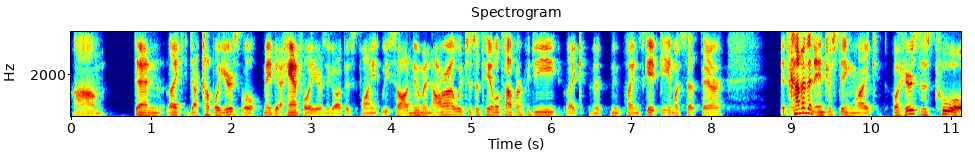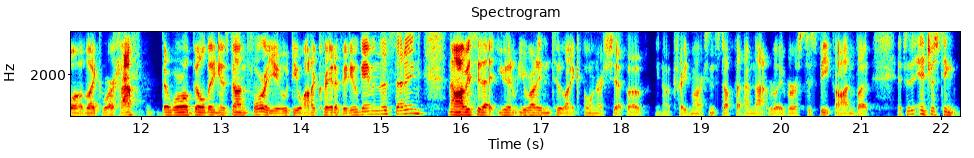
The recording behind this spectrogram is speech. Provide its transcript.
Um, then like a couple of years well maybe a handful of years ago at this point we saw Numenera which is a tabletop rpg like the new planescape game was set there. It's kind of an interesting like well here's this pool of like where half the world building is done for you. Do you want to create a video game in this setting? Now obviously that you you run into like ownership of you know trademarks and stuff that i'm not really versed to speak on but it's an interesting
